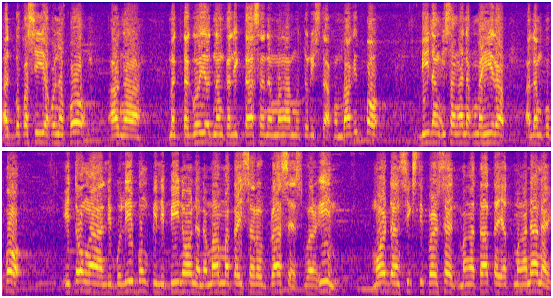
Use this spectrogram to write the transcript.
advokasya ko na po ang ah, magtaguyod ng kaligtasan ng mga motorista. Kung bakit po, bilang isang anak mahirap, alam ko po, itong ah, libo-libong Pilipino na namamatay sa road crosses wherein more than 60% mga tatay at mga nanay,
